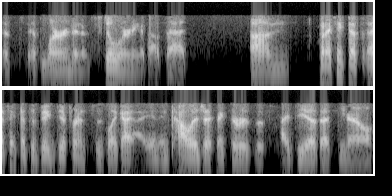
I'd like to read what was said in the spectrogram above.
have, have, learned and am still learning about that. Um, but I think that's I think that's a big difference. Is like I in, in college I think there was this idea that you know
